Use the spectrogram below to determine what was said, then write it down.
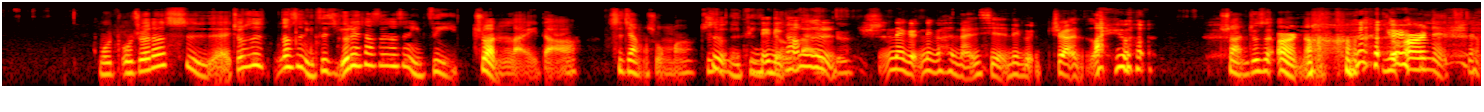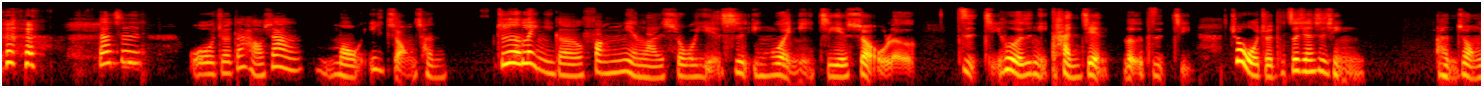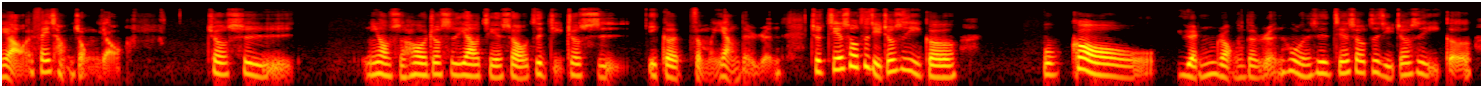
我我觉得是哎、欸，就是那是你自己，有点像是那是你自己赚来的、啊，是这样说吗？是就是你自己的，你刚刚是是那个那个很难写那个赚来吗？赚就是 earn 啊，you earn it 这样。但是我觉得好像某一种程，就是另一个方面来说，也是因为你接受了自己，或者是你看见了自己。就我觉得这件事情很重要，非常重要。就是你有时候就是要接受自己，就是一个怎么样的人，就接受自己就是一个不够。圆融的人，或者是接受自己就是一个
